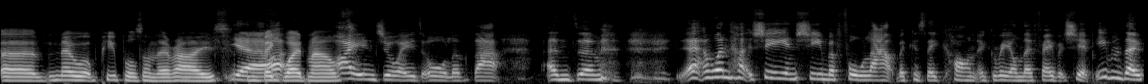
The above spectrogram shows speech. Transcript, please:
uh, no pupils on their eyes, yeah, big I, wide mouths. I enjoyed all of that. And um, and when her, she and Shima fall out because they can't agree on their favorite ship, even though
